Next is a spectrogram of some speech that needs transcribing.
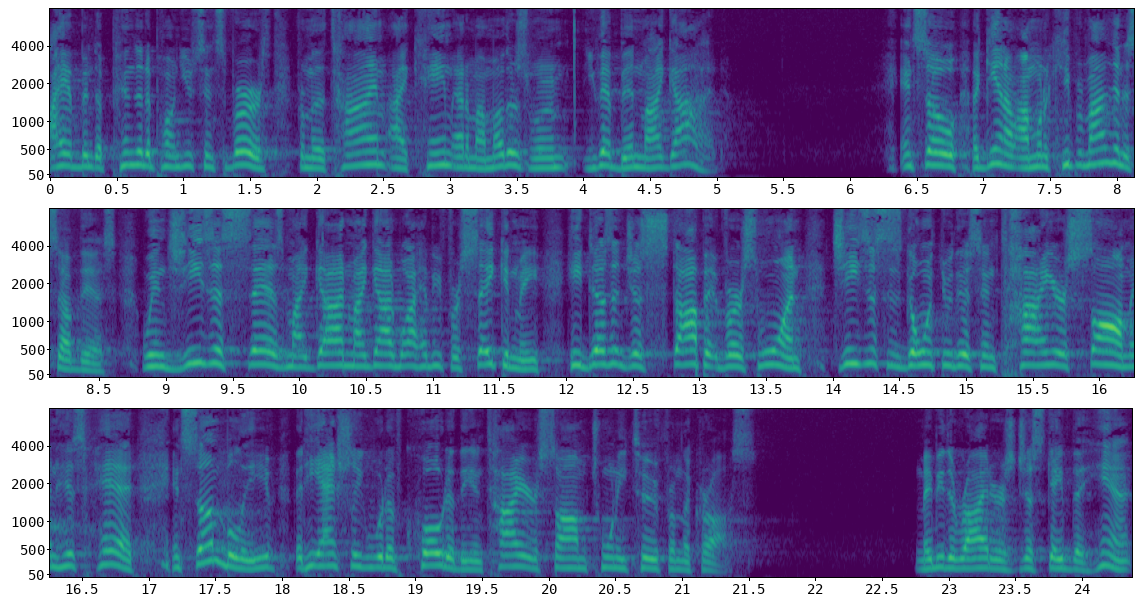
I have been dependent upon you since birth. From the time I came out of my mother's womb, you have been my God. And so, again, I'm going to keep reminding us of this. When Jesus says, My God, my God, why have you forsaken me? He doesn't just stop at verse 1. Jesus is going through this entire psalm in his head. And some believe that he actually would have quoted the entire Psalm 22 from the cross. Maybe the writers just gave the hint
